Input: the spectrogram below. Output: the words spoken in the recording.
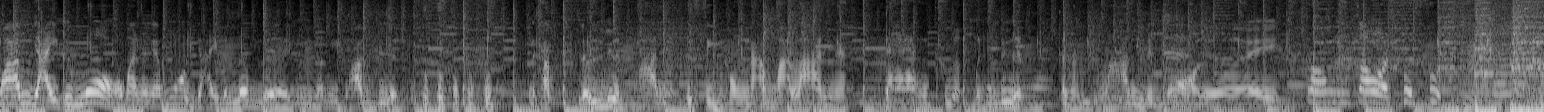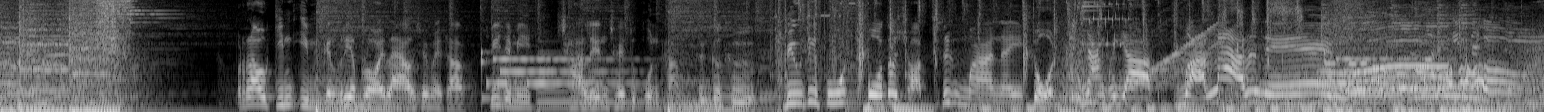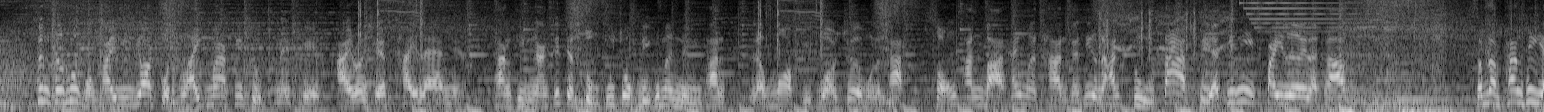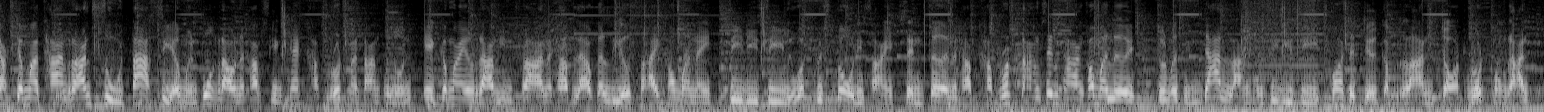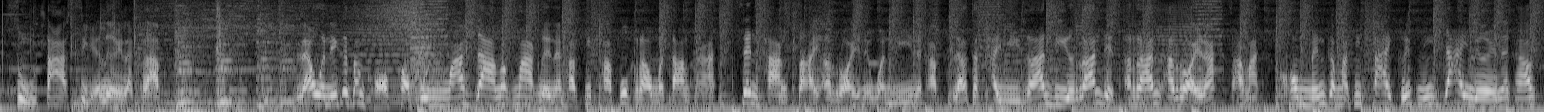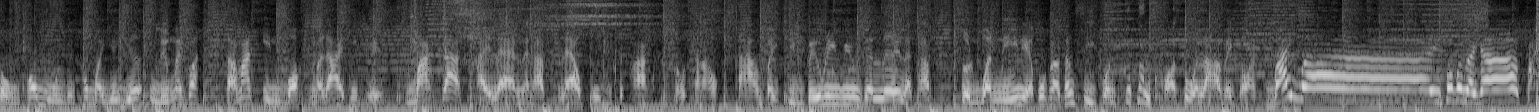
ความใหญ่คือหม้อของมันเป็นไงหม้อใหญ่มันเริ่มเลยนี่แล้วมีความเดือดปุบๆๆๆนะครับ แล้วเลือดพล่านเนี่ยคือสีของน้ำหมาล่านี่นะ แดงเถือกเหมือนเลือดกำลังพล่านอยู่ในหม้อเลย ตรงโจทย์สุด เรากินอิ่มกันเรียบร้อยแล้วใช่ไหมครับ พี่จะมีชาเลนจ์ให้ทุกคนทำซึ่งก็คือ Beauty Food Photoshop ซึ่งมาในโจทย์นางพญาหมาล่านั่นเองซึ่งถ้ารูปของใครมียอดกดไลค์มากที่สุดในเพจ Iron Chef Thailand เนี่ย ทางทีมงานก็จะสุ่มผู้โชคดีขึ้นมา1ท่าน แล้วมอบกิฟต์วอเชอร์มูลค่า 2,000 บาทให้มาทานกันที่ร้านสู่ต้าเสียที่นี่ไปเลยล่ะครับ สำหรับท่านที่อยากจะมาทานร้านสูต้าเสียเหมือนพวกเรานะครับ เพียงแค่ขับรถมาตามถนน เอกมัยรามอินทรานะครับ แล้วก็เลี้ยวซ้ายเข้ามาใน CDC หรือว่า Crystal Design Center นะครับ ขับรถตามเส้นทางเข้ามาเลย จนมาถึงด้านหลังของ CDC ก็จะเจอกับลานจอดรถของร้านสูต้าเสียเลยแหละครับ แล้ววันนี้ก็ต้องขอขอบคุณ Mazda มาก ๆ เลยนะครับ ที่พาพวกเรามาตามหาเส้นทางสายอร่อยในวันนี้นะครับ แล้วถ้าใครมีร้านดีร้านเด็ดร้านอร่อยนะ สามารถคอมเมนต์กันมาที่ใต้คลิปนี้ได้เลยนะครับ ส่งข้อมูลกันเข้ามาเยอะ ๆ หรือไม่ก็สามารถอินบ็อกซ์มาได้ที่เพจ Mazda Thailand นะครับ แล้วผมจะพาสาวๆตามไปชิมไปรีวิวกันเลยแหละครับ ส่วนวันนี้เนี่ยพวกเราทั้ง 4 คนก็ต้องขอตัวลาไปก่อนบายบายพบกันใหม่ครับไป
